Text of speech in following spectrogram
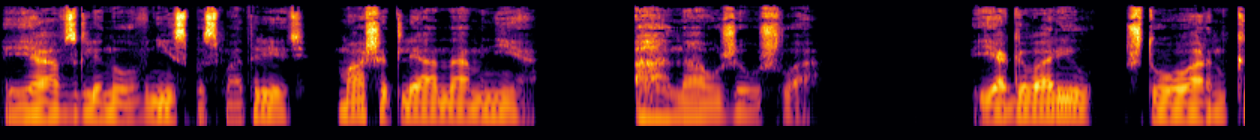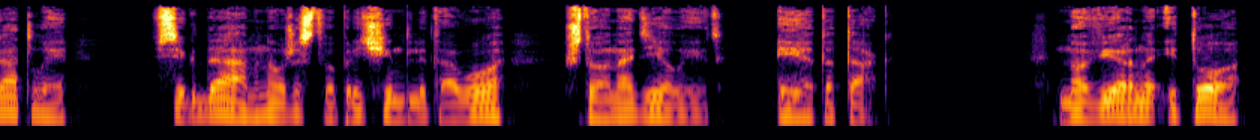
я взглянул вниз посмотреть, машет ли она мне, а она уже ушла. Я говорил, что у Арнкатлы всегда множество причин для того, что она делает — и это так. Но верно и то,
